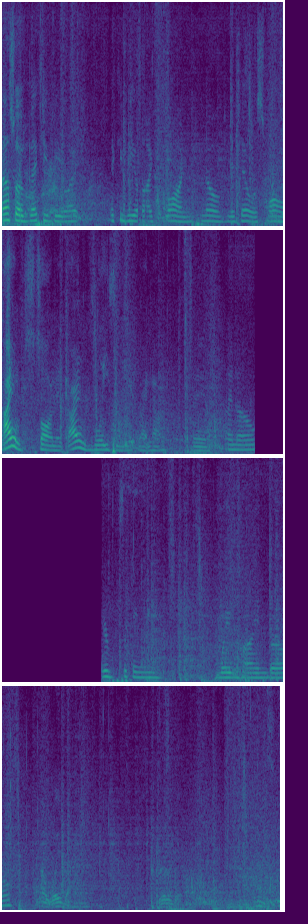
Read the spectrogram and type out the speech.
That's what Becky be like. Becky be like, Vaughn, no, your tail is small. I am Sonic. I am blazing it right now. I know. You're freaking way behind, bro. not way behind. A little bit. I didn't see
